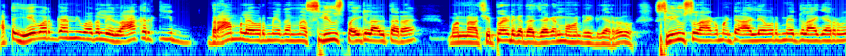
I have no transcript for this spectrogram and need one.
అట్లా ఏ వర్గాన్ని వదలలేదు. ఆఖరికి బ్రాహ్మణులు ఎవరి మీదన్నా స్లీవ్స్ పైకి లాగుతారా? మొన్న చెప్పాడు కదా జగన్మోహన్ రెడ్డి గారు. స్లీవ్స్ అంటే వాళ్ళు ఎవరి మీద లాగారు?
